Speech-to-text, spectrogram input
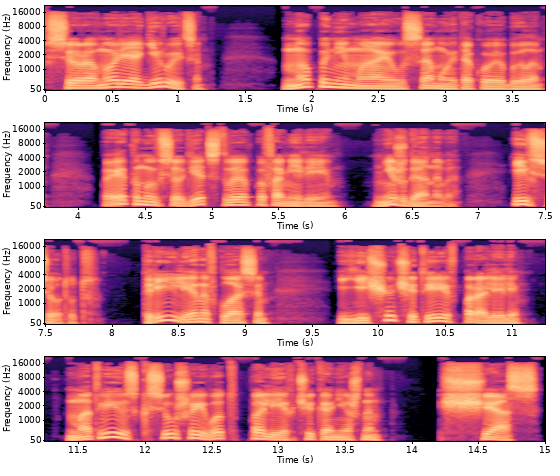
все равно реагируете?» «Но понимаю, самой такое было. Поэтому все детство по фамилии. Нежданова. И все тут. Три Лены в классе. Еще четыре в параллели. Матвею с Ксюшей вот полегче, конечно. «Сейчас!»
